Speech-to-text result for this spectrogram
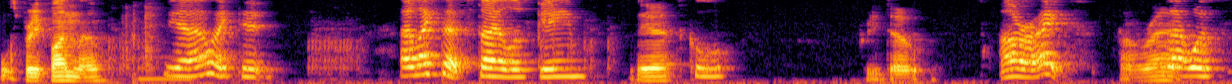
It was pretty fun though. Yeah, I liked it. I like that style of game. Yeah, It's cool. pretty dope. All right. All right. That was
